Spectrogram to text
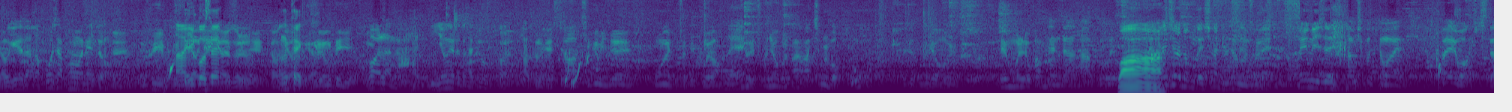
여기에다가 포샵 한번 해줘. 영택이 아 이곳에 얼굴로. 여기, 영택. 여기. 우리 영택이. 코알라 나 인형이라도 가지고 올 걸. 아 그러게. 자 지금 이제 공항에 도착했고요. 네. 저희 저녁을 아, 아침을 먹고 이제 동경을 내몰려고 합니다. 한잔 하고 와. 한 시간 정도의 시간이 흘렀는데 저희는 이제 30분 동안 빨리 먹읍시다.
